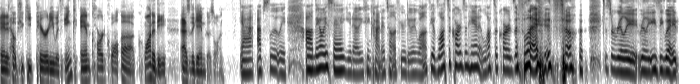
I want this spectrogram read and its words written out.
And it helps you keep parity with ink and card uh, quantity as the game goes on. Yeah, absolutely. Um, they always say, you know, you can kind of tell if you're doing well if you have lots of cards in hand and lots of cards in play. It's so just a really, really easy way.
